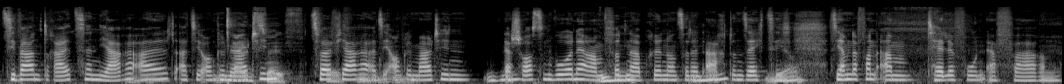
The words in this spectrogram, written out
Sie waren 13 Jahre mhm. alt, als Ihr Onkel Nein, Martin, 12, 12 Jahre, mhm. als Ihr Onkel Martin mhm. erschossen wurde am 4. Mhm. April 1968. Ja. Sie haben davon am Telefon erfahren.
